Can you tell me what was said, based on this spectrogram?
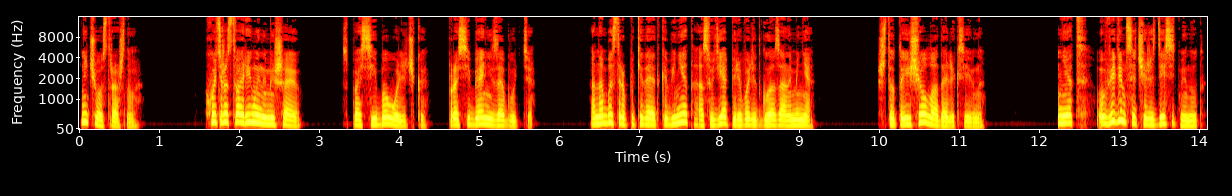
Ничего страшного. Хоть растворимый намешаю. Спасибо, Олечка. Про себя не забудьте. Она быстро покидает кабинет, а судья переводит глаза на меня. Что-то еще, Лада Алексеевна? Нет, увидимся через десять минут.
